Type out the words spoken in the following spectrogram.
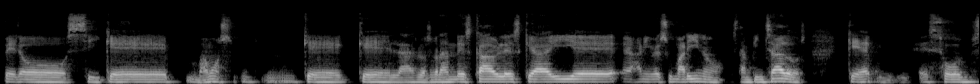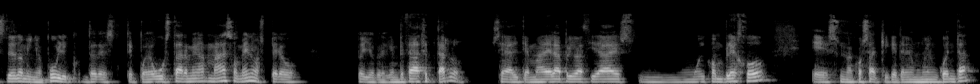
pero sí que, vamos, que, que los grandes cables que hay a nivel submarino están pinchados, que eso es de dominio público. Entonces, te puede gustar más o menos, pero, pero yo creo que empezar a aceptarlo. O sea, el tema de la privacidad es muy complejo, es una cosa que hay que tener muy en cuenta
